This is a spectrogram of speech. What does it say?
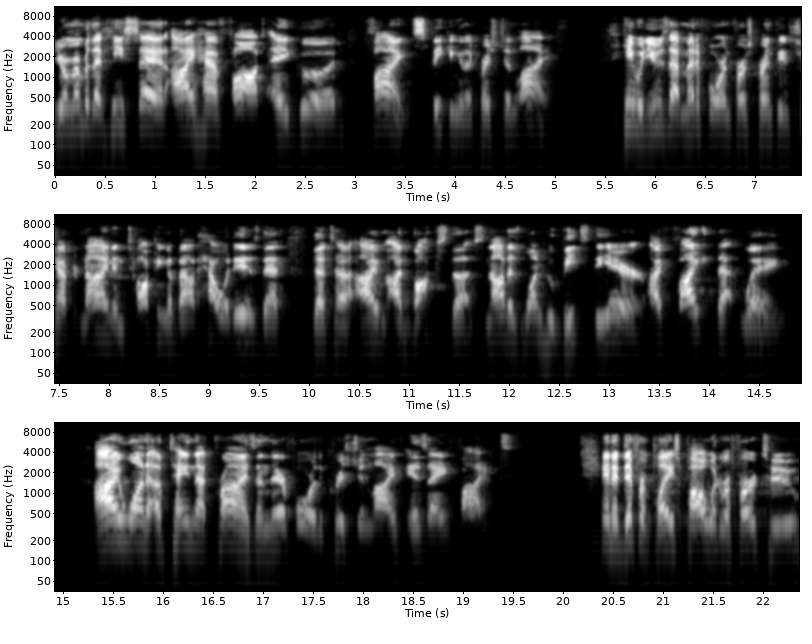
you remember that he said, I have fought a good fight, speaking of the Christian life. He would use that metaphor in 1 Corinthians chapter 9 and talking about how it is that, that uh, I, I box thus, not as one who beats the air. I fight that way. I want to obtain that prize, and therefore the Christian life is a fight. In a different place, Paul would refer to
